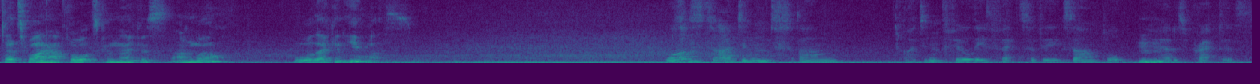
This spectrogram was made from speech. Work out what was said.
That's why our thoughts can make us unwell or they can heal us. Whilst I didn't, um, I didn't feel the effects of the example Mhm. you had as practice.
